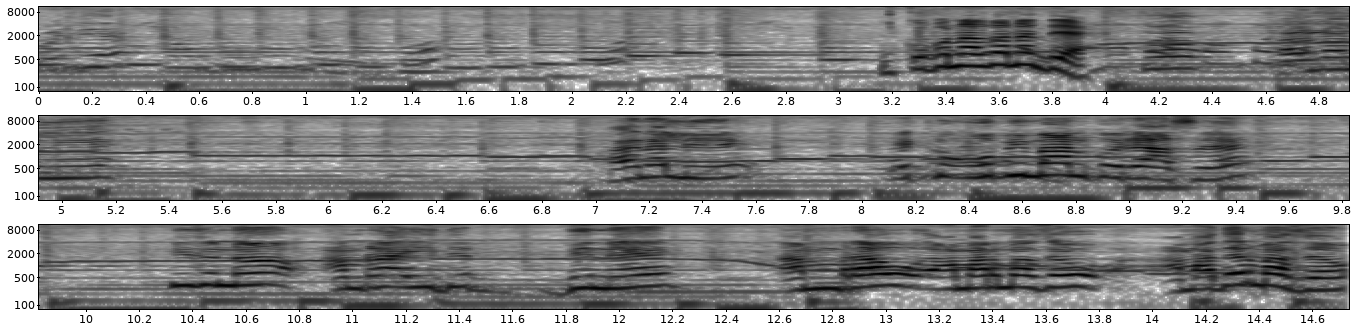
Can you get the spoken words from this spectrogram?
কই দিয়া? কব ফাইনালি ফাইনালি একটু অভিমান করে আছে। কি জন্য? আমরা ঈদের দিনে, আমরাও আমার মাঝেও, আমাদের মাঝেও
